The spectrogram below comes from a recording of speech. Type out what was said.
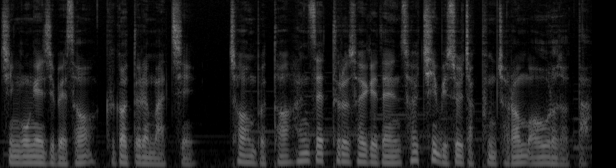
진공의 집에서 그것들은 마치 처음부터 한 세트로 설계된 설치 미술 작품처럼 어우러졌다.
